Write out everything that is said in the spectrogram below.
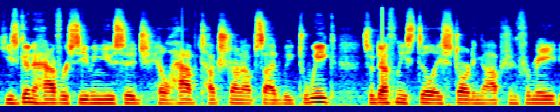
He's going to have receiving usage. He'll have touchdown upside week to week, so definitely still a starting option for me.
